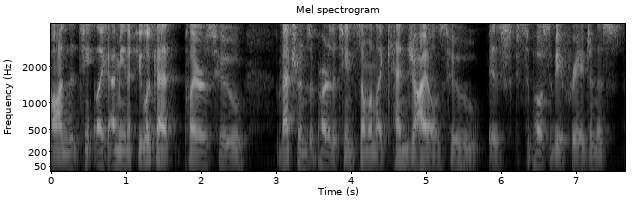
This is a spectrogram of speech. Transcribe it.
on the team. Like, I mean, if you look at players who veterans are part of the team, someone like Ken Giles, who is supposed to be a free agent this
